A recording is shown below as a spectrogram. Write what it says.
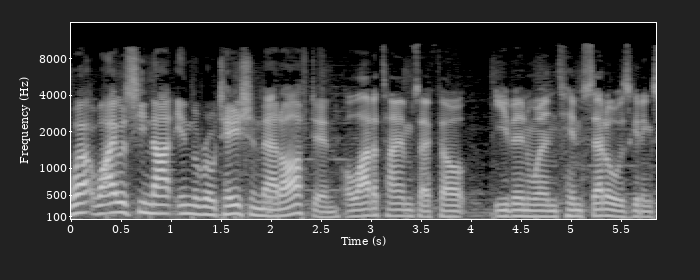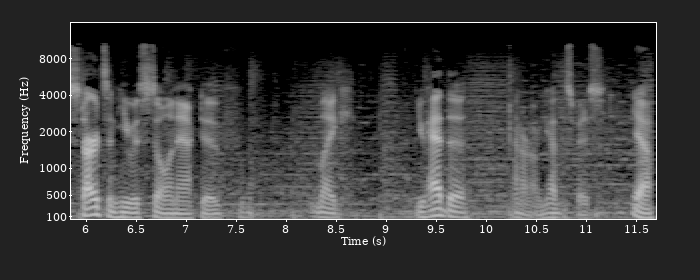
why, why was he not in the rotation that often? A lot of times I felt even when Tim Settle was getting starts and he was still inactive, like you had the, I don't know, you had the space. Yeah,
